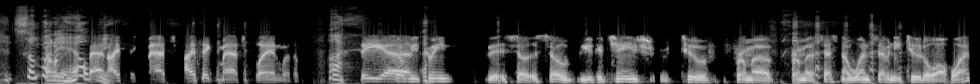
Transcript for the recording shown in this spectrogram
Somebody help Matt, me. I think Matt's. I think Matt's playing with him. The uh, so between so so you could change to from a from a Cessna 172 to a what?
